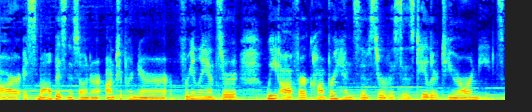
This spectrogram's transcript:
are a small business owner, entrepreneur, freelancer, we offer comprehensive services tailored to your needs.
